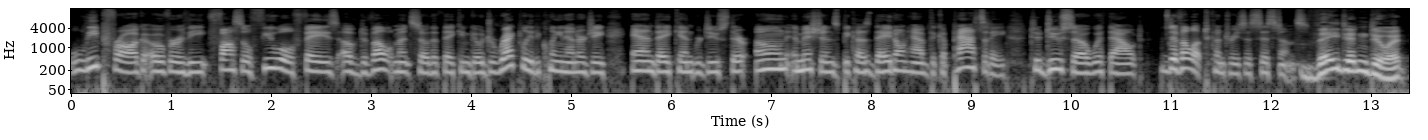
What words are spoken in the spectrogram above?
leapfrog over the fossil fuel phase of development so that they can go directly to clean energy and they can reduce their own emissions because they don't have the capacity to do so without developed countries' assistance. They didn't do it.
